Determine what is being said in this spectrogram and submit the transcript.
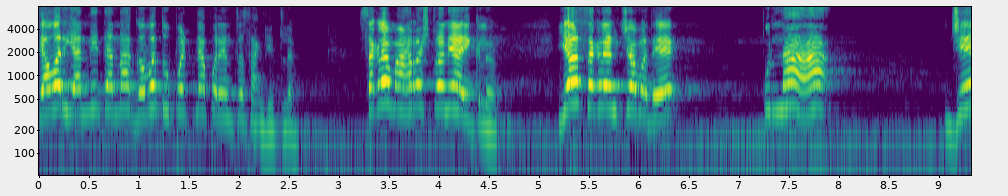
त्यावर यांनी त्यांना गवत उपटण्यापर्यंत सांगितलं. सगळ्या महाराष्ट्राने ऐकलं. या सगळ्यांच्यामध्ये पुन्हा जे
